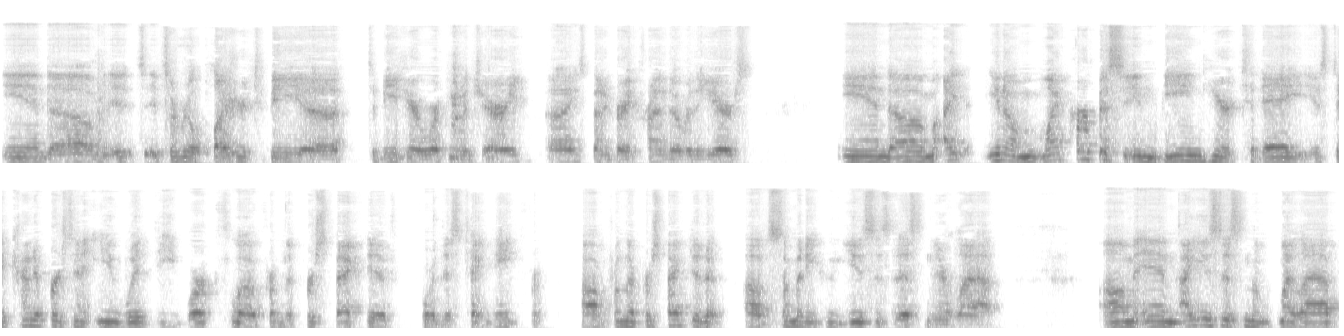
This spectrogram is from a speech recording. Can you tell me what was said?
And um, it's it's a real pleasure to be to be here working with Jerry. he's been a great friend over the years. And um, I, you know, my purpose in being here today is to kind of present you with the workflow from the perspective for this technique, for, um, from the perspective of somebody who uses this in their lab. Um, and I use this in my lab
